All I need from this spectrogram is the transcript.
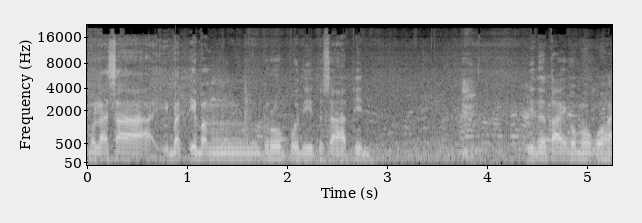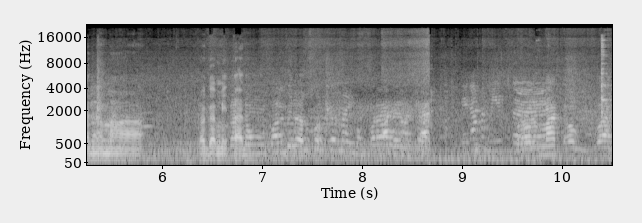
mula sa iba't ibang grupo dito sa atin. Dito tayo kumukuha ng mga kagamitan. Rolmat o kwan.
